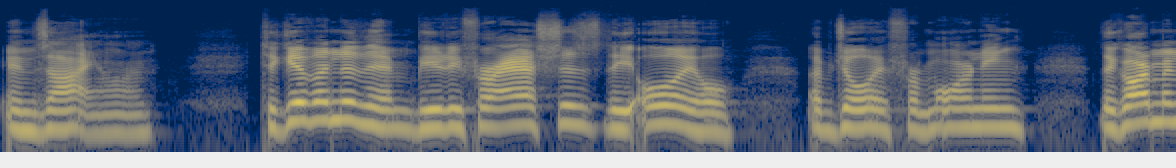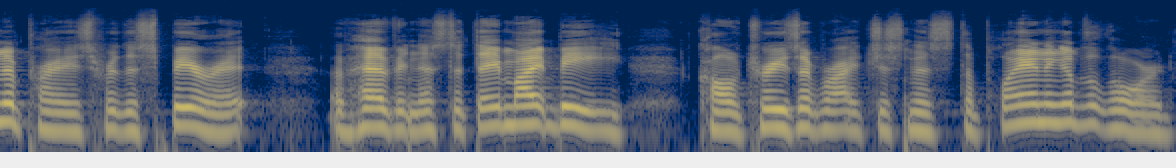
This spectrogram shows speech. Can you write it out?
in Zion to give unto them beauty for ashes, the oil of joy for mourning, the garment of praise for the spirit of heaviness, that they might be called trees of righteousness, the planting of the Lord,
